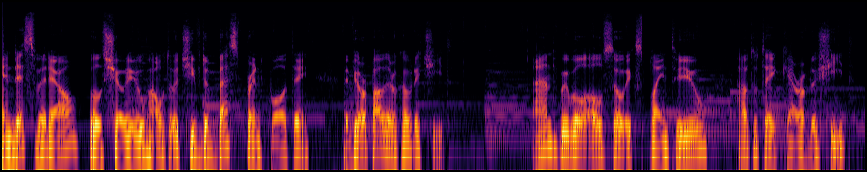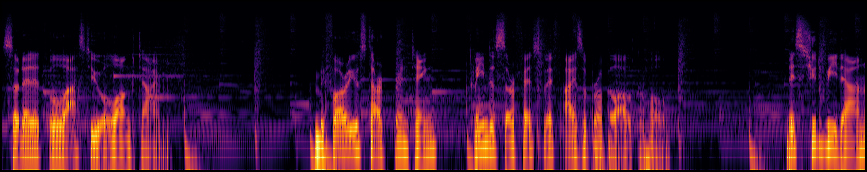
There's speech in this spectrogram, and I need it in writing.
In this video, we'll show you how to achieve the best print quality with your powder coated sheet. And we will also explain to you how to take care of the sheet so that it will last you a long time. Before you start printing, clean the surface with isopropyl alcohol. This should be done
